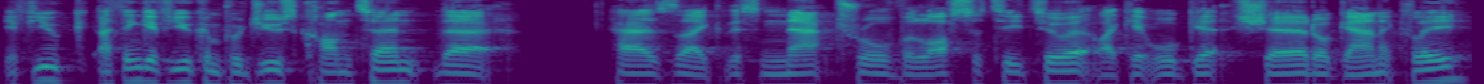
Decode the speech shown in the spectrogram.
if you i think if you can produce content that has like this natural velocity to it like it will get shared organically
